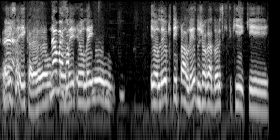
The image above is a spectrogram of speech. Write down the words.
É. isso aí, cara. Eu, Não, mas eu, leio, eu leio. Eu leio o que tem pra ler dos jogadores que, que, que,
